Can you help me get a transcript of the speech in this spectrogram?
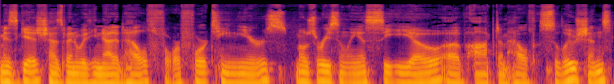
Ms. Gish has been with United Health for 14 years, most recently as CEO of Optum Health Solutions.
